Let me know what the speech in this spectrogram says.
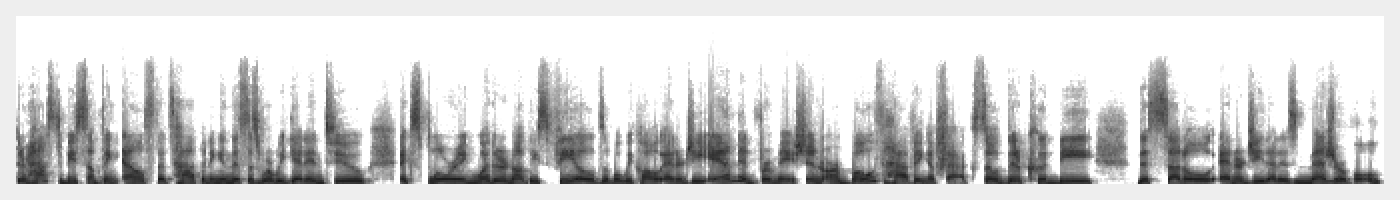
there has to be something else that's happening. And this is where we get into exploring whether or not these fields of what we call energy and information are both having effects. So there could be this subtle energy that is measurable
